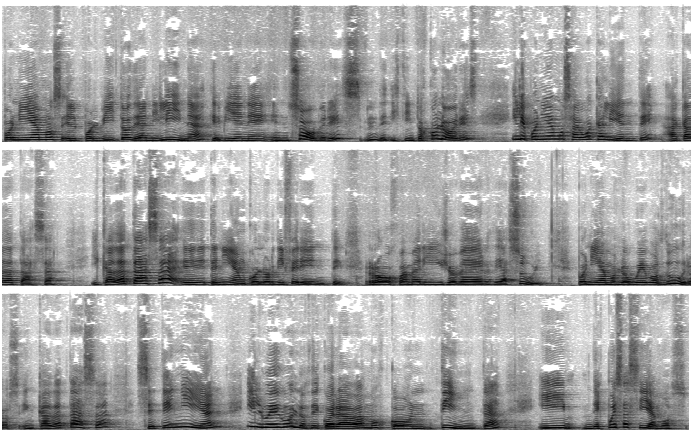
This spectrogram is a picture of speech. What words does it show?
poníamos el polvito de anilina que viene en sobres de distintos colores y le poníamos agua caliente a cada taza. Y cada taza eh, tenía un color diferente, rojo, amarillo, verde, azul. Poníamos los huevos duros en cada taza, se teñían y luego los decorábamos con tinta y después hacíamos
